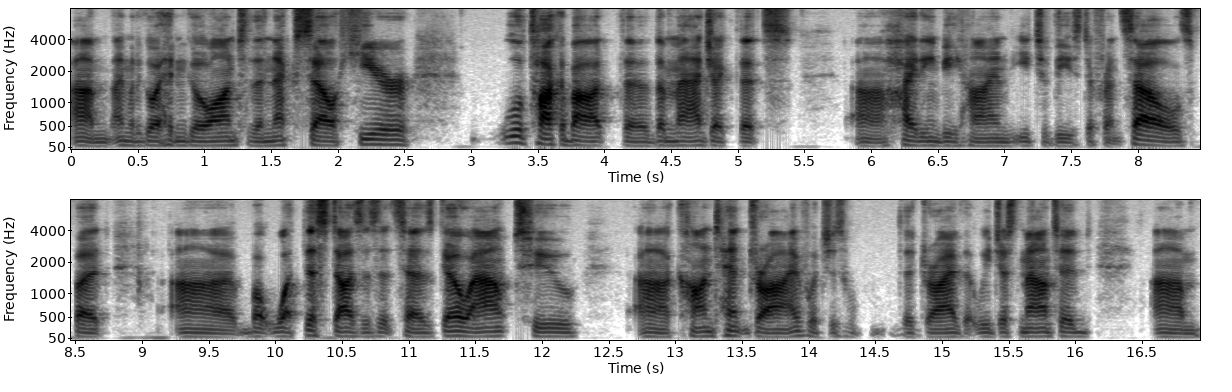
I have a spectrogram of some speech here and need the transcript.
Um, I'm going to go ahead and go on to the next cell here. We'll talk about the, the magic that's uh, hiding behind each of these different cells. But, uh, but what this does is it says go out to uh, content drive, which is the drive that we just mounted. Um,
